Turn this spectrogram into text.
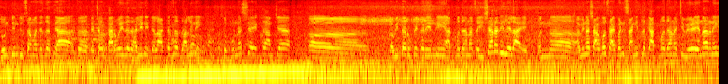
दोन तीन दिवसामध्ये जर त्या तर त्याच्यावर कारवाई जर झाली नाही त्याला अटक जर झाली नाही तर पुनश्च एकदा आमच्या कविता रुपेकर यांनी आत्मदहनाचा इशारा दिलेला आहे. पण अविनाश आगो साहेबांनी सांगितलं की आत्मदहनाची वेळ येणार नाही.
